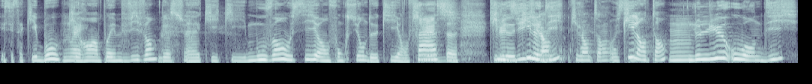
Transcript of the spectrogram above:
Et c'est ça qui est beau, qui rend un poème vivant, qui, qui mouvant aussi en fonction de qui en face, qui, le dit, qui le dit, qui l'entend aussi, qui l'entend, mm. le lieu où on dit,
